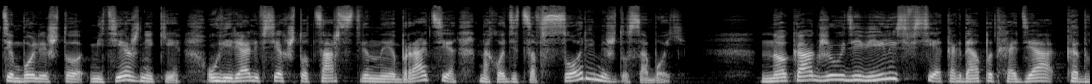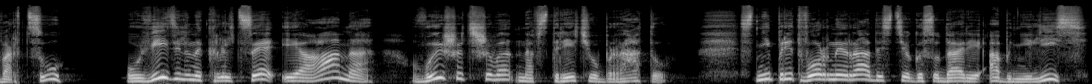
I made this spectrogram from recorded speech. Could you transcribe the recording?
тем более что мятежники уверяли всех, что царственные братья находятся в ссоре между собой. Но как же удивились все, когда, подходя ко дворцу, увидели на крыльце Иоанна, вышедшего навстречу брату. С непритворной радостью государи обнялись,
